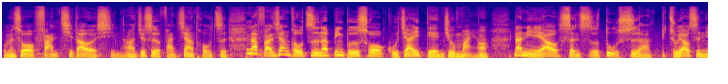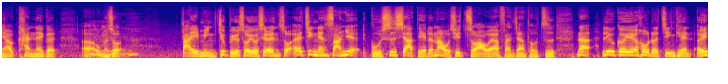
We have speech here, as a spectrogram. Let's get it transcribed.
我们说反其道而行啊，就是反向投资。那反向投资呢，并不是说股价一点就买哦，那你也要审时度势啊，主要是你要看那个呃，我们说。待命，就比如说有些人说，哎，今年三月股市下跌了，那我去抓，我要反向投资。那六个月后的今天，哎，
